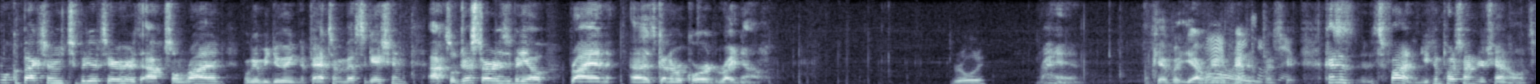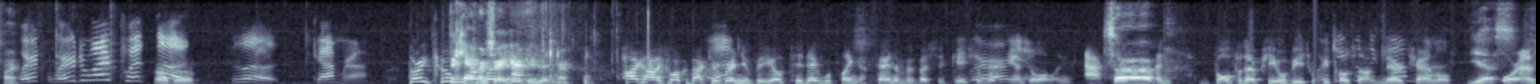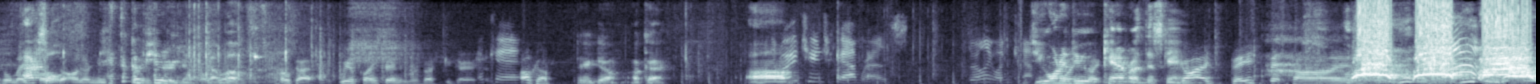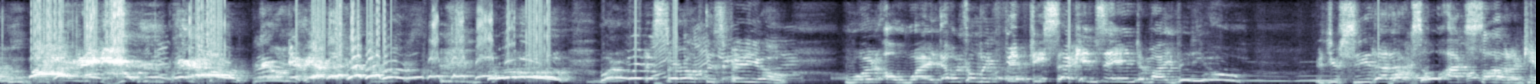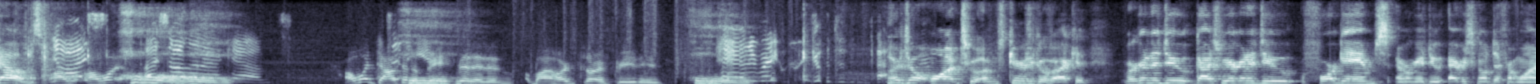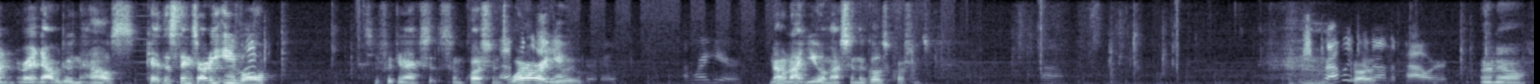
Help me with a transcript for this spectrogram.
Welcome back to our YouTube video. Today we're here with Axel and Ryan. We're going to be doing a Phantom Investigation. Axel just started his video. Ryan uh, is going to record right now. Really? Ryan. Okay, but yeah, we're going to Why? Phantom Investigation. Because it's, it's fun. You can post it on your channel. It's fun. Where where do I put the Okay. the camera? Three, two, The camera's let's right here, dude. action. Come here. Hi guys, welcome back to a brand new video. Today we're playing a Phantom Investigation Where with are you? Angelo and Axel. Sup? And both of their POVs will Where be posted on the their camera? channels. Yes. Or Angelo may Axel, post it on our new hit the computer, you dumbo. Okay, we are playing Phantom Investigation. Okay. Okay. There you go. Okay. How do Um, change cameras? There's only one camera. do you want to do night, camera this game? Guys, basement time. What a way to start off this video! What a way! That was only 50 seconds into my video! Did you see that, Axel? Axel saw that on cams! Yeah, I, I, s- went, I saw that Oh. on cams. I went down to the basement and then my heart started beating. Oh. Hey, Ooh. anybody want to go to the? I don't want to. I'm scared to go back in. We're gonna do, guys. We are gonna do four games, and we're gonna do every single different one. Right now, we're doing the house. Okay, this thing's already evil. See if we can ask some questions. I'm Where are shower you? Curtain. I'm right here. No, not you. I'm asking the ghost questions. Oh. We should probably turn Okay. on the power. I know.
